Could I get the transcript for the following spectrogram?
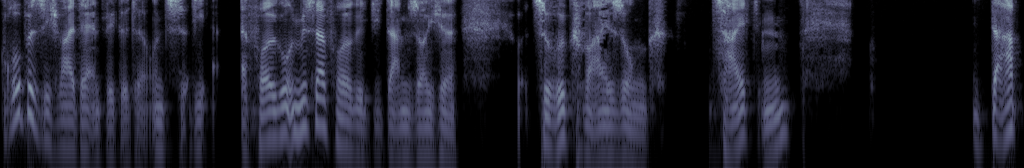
Gruppe sich weiterentwickelte und die Erfolge und Misserfolge, die dann solche Zurückweisung zeigten. Da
